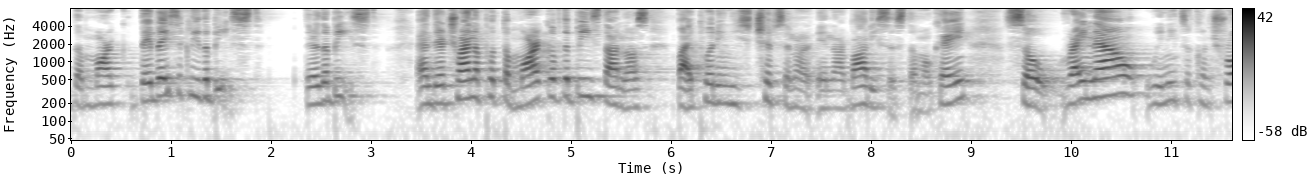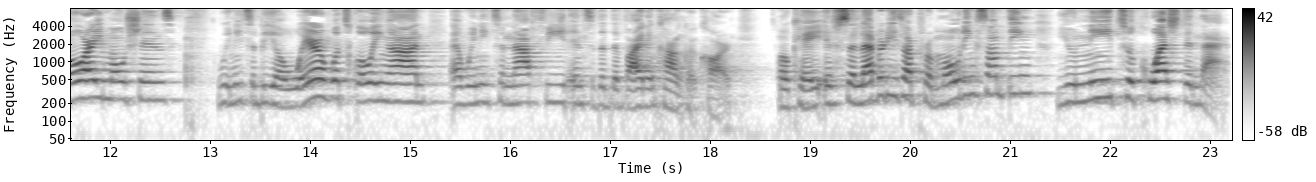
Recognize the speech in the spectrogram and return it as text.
the mark, they basically the beast. They're the beast. And they're trying to put the mark of the beast on us by putting these chips in our in our body system, okay? So right now, we need to control our emotions. We need to be aware of what's going on and we need to not feed into the divide and conquer card. Okay? If celebrities are promoting something, you need to question that.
